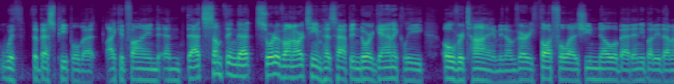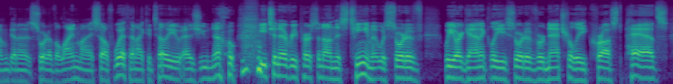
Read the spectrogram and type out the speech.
with the best people that I could find. And that's something that sort of on our team has happened organically over time. You know, I'm very thoughtful, as you know, about anybody that I'm going to sort of align myself with. And I could tell you, as you know, each and every person on this team, it was sort of, we organically sort of or naturally crossed paths.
